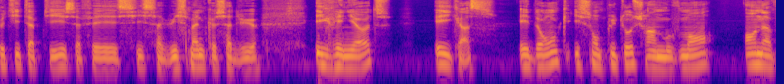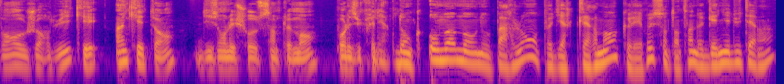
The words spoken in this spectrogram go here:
petit à petit, ça fait 6 à 8 semaines que ça dure, ils grignotent et ils cassent. Et donc, ils sont plutôt sur un mouvement en avant aujourd'hui qui est inquiétant, disons les choses simplement, pour les Ukrainiens. Donc au moment où nous parlons, on peut dire clairement que les Russes sont en train de gagner du terrain?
